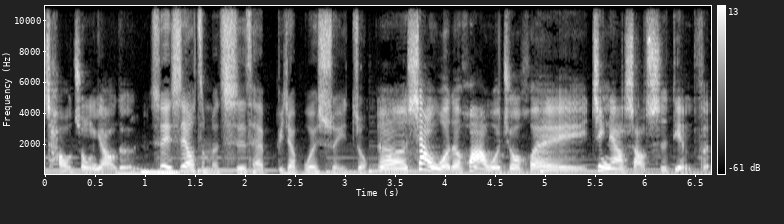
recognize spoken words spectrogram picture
超重要的，所以是要怎么吃才比较不会水肿？呃，像我的话，我就会尽量少吃淀粉。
